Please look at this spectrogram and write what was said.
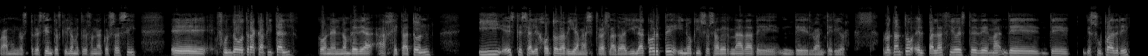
a unos 300 kilómetros, una cosa así, eh, fundó otra capital con el nombre de Agetatón, y este se alejó todavía más, trasladó allí la corte y no quiso saber nada de, lo anterior. Por lo tanto, el palacio este de, de, su padre,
